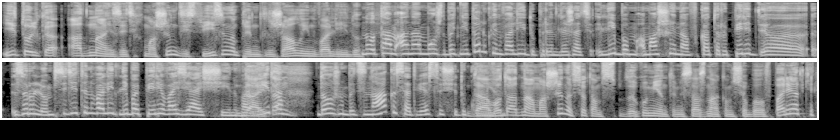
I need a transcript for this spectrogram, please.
и только одна из этих машин действительно принадлежала инвалиду. Но там она может быть не только инвалиду принадлежать, либо машина, в которой перед, э, за рулем сидит инвалид, либо перевозящий инвалида. Да, там... Должен быть знак и соответствующий документ. Да, вот одна машина, все там с документами, со знаком, все было в порядке,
